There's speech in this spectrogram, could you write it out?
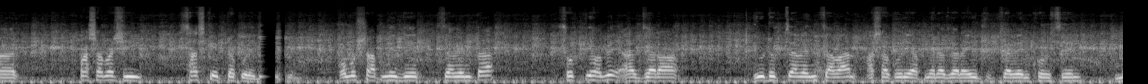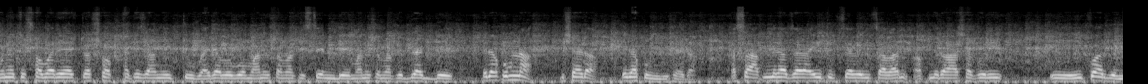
আর পাশাপাশি সাবস্ক্রাইবটা করে দেবেন। অবশ্যই আপনাদের চ্যানেলটা শক্তি হবে, আর যারা ইউটিউব চ্যানেল চালান, আশা করি আপনারা যারা ইউটিউব চ্যানেল খুলছেন মনে তো সবারই একটা শখ থাকে যে আমি একটু ভাইরাল হব, মানুষ আমাকে চেনবে, মানুষ আমাকে দেখবে। এরকম না, বিষয়টা এরকমই বিষয়টা। আচ্ছা আপনারা যারা ইউটিউব চ্যানেল চালান, আপনারা আশা করি এই করবেন।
